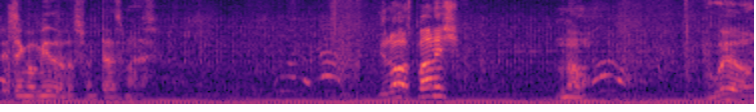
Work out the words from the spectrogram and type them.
Le tengo miedo a los fantasmas. You know Spanish? No. You will.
